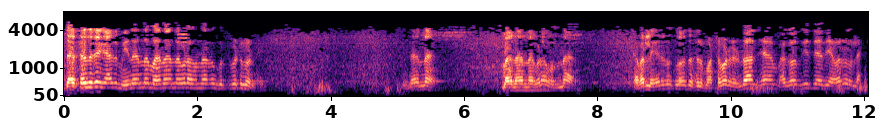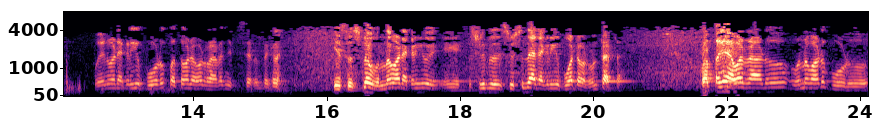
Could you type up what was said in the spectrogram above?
దశరథుడే కాదు మీ నాన్న మా నాన్న కూడా ఉన్నారని గుర్తుపెట్టుకోండి. మీ నాన్న మా నాన్న కూడా ఉన్నారు. ఎవరు లేరనుకోవద్దు అసలు మొట్టమొదటి రెండో అధ్యాయం భగవద్గీత అది ఎవరు పోయినవాడు ఎక్కడికి పోడు కొత్తవాడు ఎవడు రాడని చెప్పేశారు అంతే ఈ సృష్టిలో ఉన్నవాడు ఎక్కడికి సృష్టి దాటి ఎక్కడికి పోటవాడు ఉంటాట కొత్తగా ఎవడు రాడు ఉన్నవాడు పోడు.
